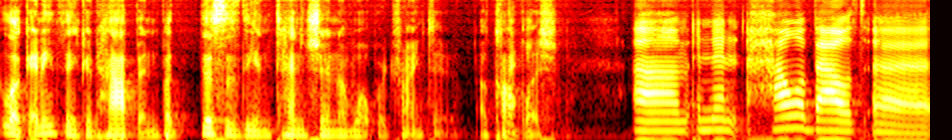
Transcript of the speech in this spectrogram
look, anything could happen, but this is the intention of what we're trying to accomplish. Um, and then how about uh,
